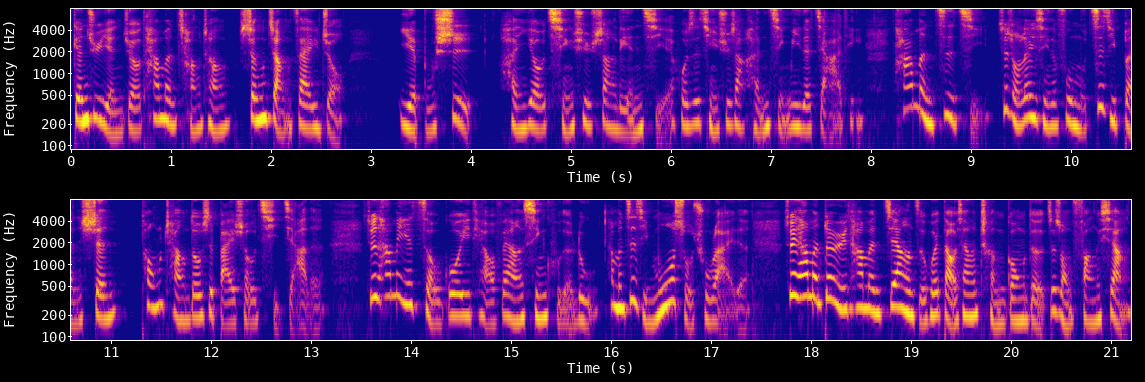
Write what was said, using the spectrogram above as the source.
根据研究，他们常常生长在一种也不是。很有情绪上连结，或是情绪上很紧密的家庭，他们自己这种类型的父母，自己本身通常都是白手起家的，就是他们也走过一条非常辛苦的路，他们自己摸索出来的，所以他们对于他们这样子会导向成功的这种方向，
